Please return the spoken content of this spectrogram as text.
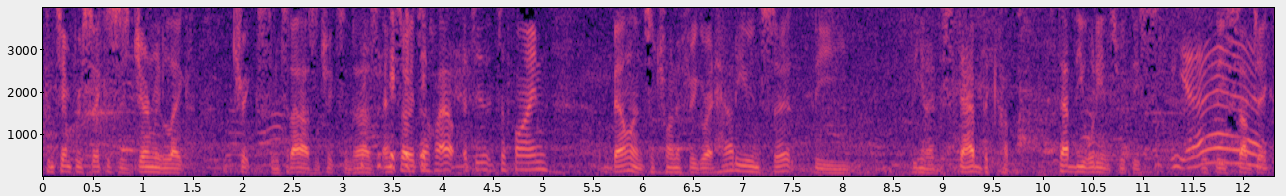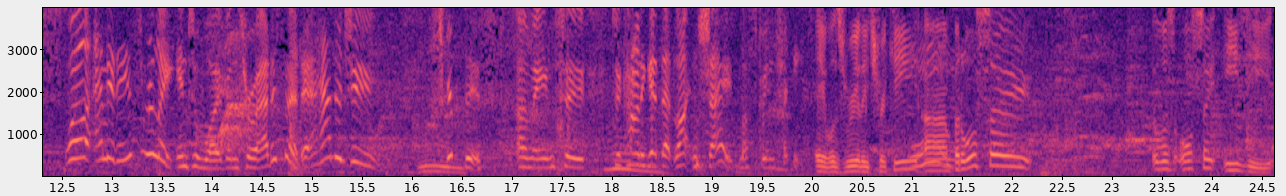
contemporary circus is generally like tricks and tadas and tricks and tadas. And so it's a, it's a, it's a fine balance of trying to figure out how do you insert the, you know, the stab the cup stab the audience with this yeah. with these subjects. Well, and it is really interwoven throughout, isn't it? How did you mm. script this? I mean, to to mm. kind of get that light and shade must have been tricky. It was really tricky, mm. um, but also it was also easy.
